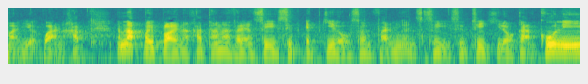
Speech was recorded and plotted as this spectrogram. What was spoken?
มาเยอะกว่านะครับน้ำหนักไปปล่อยนะครับทางด้านฝ่ายแดง41กิโลส่วนฝ่ายน้ำเงิน 44กิโลกรัมคู่นี้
